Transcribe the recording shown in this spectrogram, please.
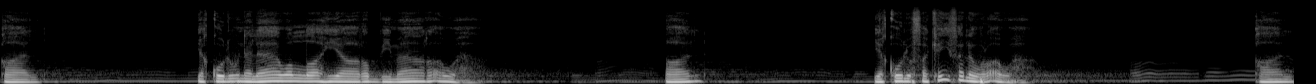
قال يقولون لا والله يا رب ما رأوها. قال يقول فكيف لو رأوها؟ قال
